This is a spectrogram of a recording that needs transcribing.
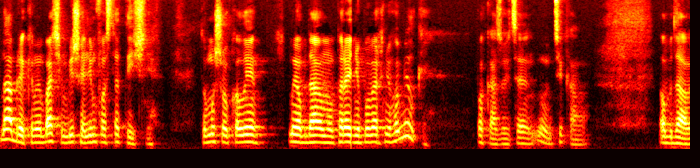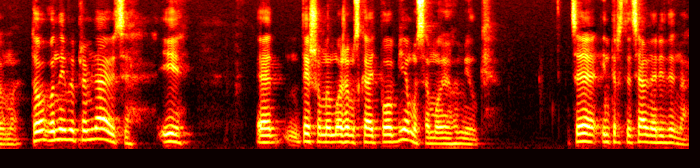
Набряки ми бачимо більше лімфостатичні. Тому що коли ми обдавимо передню поверхню гомілки, показую, це ну, цікаво, обдавимо, то вони випрямляються і е, те, що ми можемо сказати по об'єму самої гомілки, це інтерстиціальна рідина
